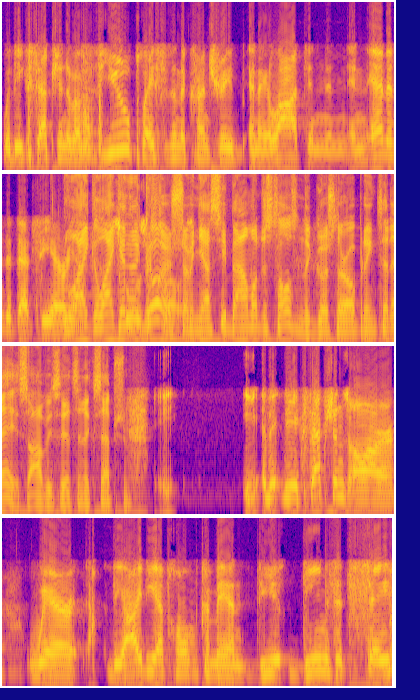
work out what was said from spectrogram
with the exception of a few places in the country, and a lot, and and, and in the Dead Sea area, like like in the Gush. I mean, Yossi Baumal just told us in the Gush they're opening today, so obviously it's an exception. The, the, exceptions are where the IDF Home Command de- deems it safe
